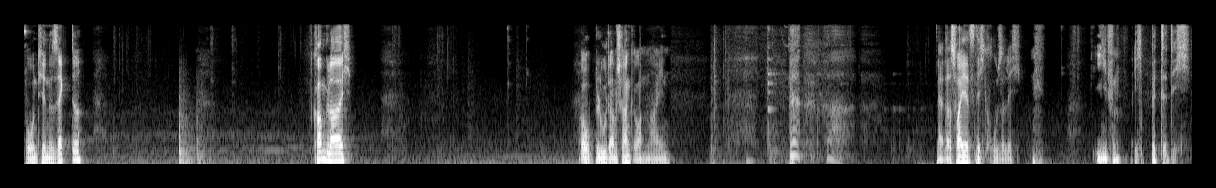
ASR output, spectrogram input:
Wohnt hier eine Sekte? Komm gleich. Oh, Blut am Schrank? Oh nein. Na, das war jetzt nicht gruselig. Even, ich bitte dich.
